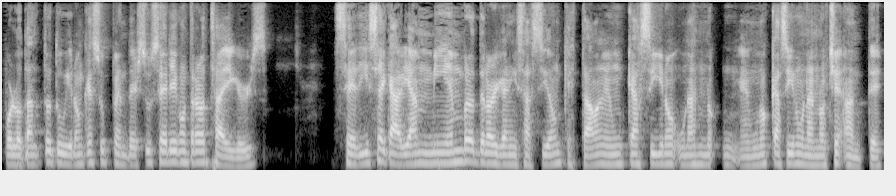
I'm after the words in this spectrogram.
Por lo tanto, tuvieron que suspender su serie contra los Tigers. Se dice que había miembros de la organización que estaban en un casino, unas en unos casinos unas noches antes.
